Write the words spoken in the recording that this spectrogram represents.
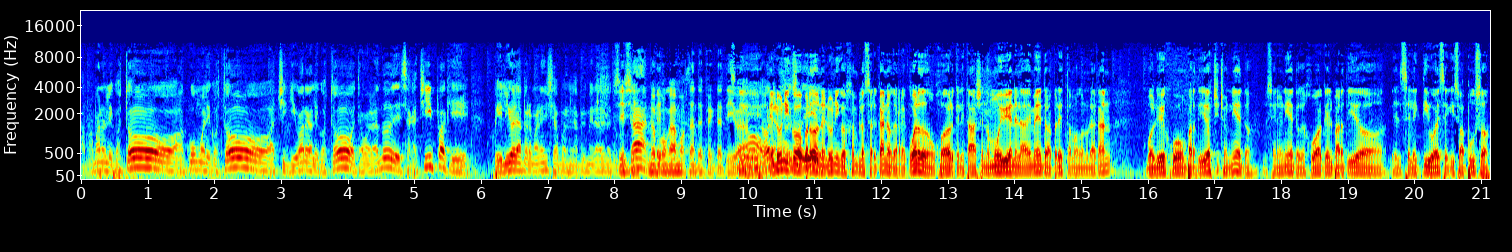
A Romano le costó, a Cuomo le costó, a Chiqui Vargas le costó. Estamos hablando de Sacachipa que peleó la permanencia por la primera vez Sí, no pongamos tanta expectativa. Sí, No, bueno, el único, perdón, digo. el único ejemplo cercano que recuerdo de un jugador que le estaba yendo muy bien en la de Metro a préstamo con Huracán, volvió y jugó un partido es Chichón Nieto, Luciano Nieto, que jugó aquel partido del selectivo ese que hizo a Puso,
